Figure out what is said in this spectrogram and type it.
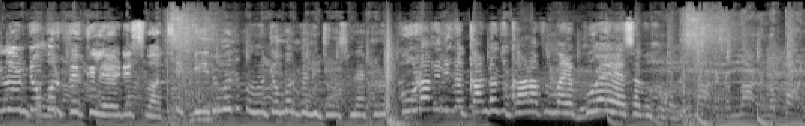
തൊണ്ണൂറ്റൊമ്പത് റുപ്യക്ക് ലേഡീസ് വാച്ച് ഇരുപത് തൊണ്ണൂറ്റൊമ്പത് റുപ്യക്ക് ജ്യൂസ് മാറ്റർ കൂടാതെ നിങ്ങൾ കണ്ടത് കാണാത്തതുമായ കുറെ ഏസൊക്കെ നാരങ്ങ നാരങ്ങ പാല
